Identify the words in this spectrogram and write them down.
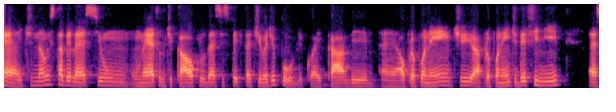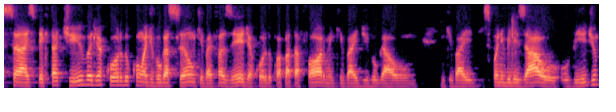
É, a gente não estabelece um, um, método de cálculo dessa expectativa de público. Aí cabe é, ao proponente, a proponente definir essa expectativa de acordo com a divulgação que vai fazer, de acordo com a plataforma em que vai divulgar o, em que vai disponibilizar o, o vídeo.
